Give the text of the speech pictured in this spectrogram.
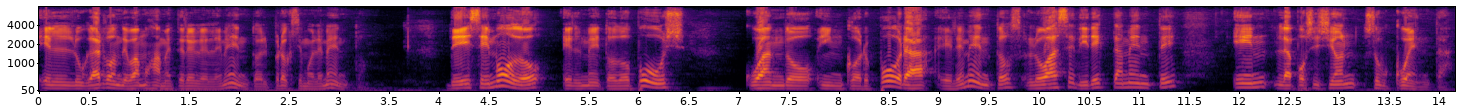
el lugar donde vamos a meter el elemento, el próximo elemento. De ese modo, el método push, cuando incorpora elementos, lo hace directamente en la posición subcuenta.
